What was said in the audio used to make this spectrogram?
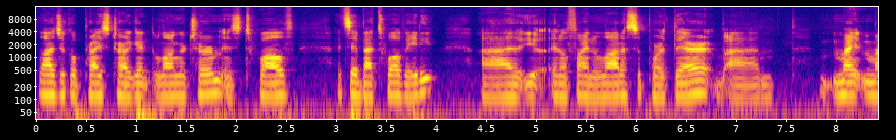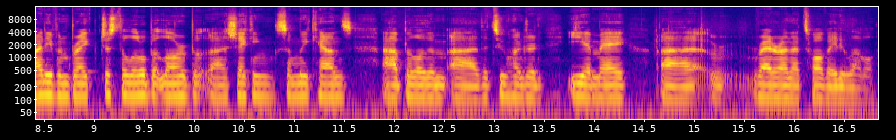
logical price target longer term is 12 I'd say about 1280. Uh, it'll find a lot of support there. Um, might might even break just a little bit lower, uh, shaking some weak hands uh, below the uh, the 200 EMA, uh, right around that 1280 level.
